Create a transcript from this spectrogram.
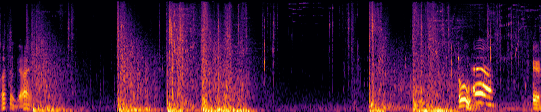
What a guy. Oh, Oh, here.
